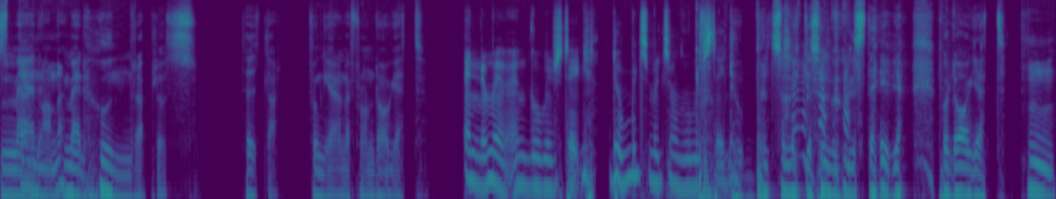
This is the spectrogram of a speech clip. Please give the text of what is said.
Spännande. Med, med 100 plus titlar fungerande från dag ett. Ännu mer än Google Stadia. Dubbelt så mycket som Google Stadia. Dubbelt så mycket som Google Stadia på dag ett. Hmm.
